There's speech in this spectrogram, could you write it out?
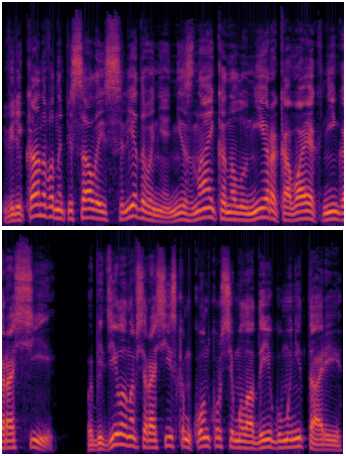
Великанова написала исследование «Незнайка на Луне. Роковая книга России». Победила на всероссийском конкурсе «Молодые гуманитарии».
